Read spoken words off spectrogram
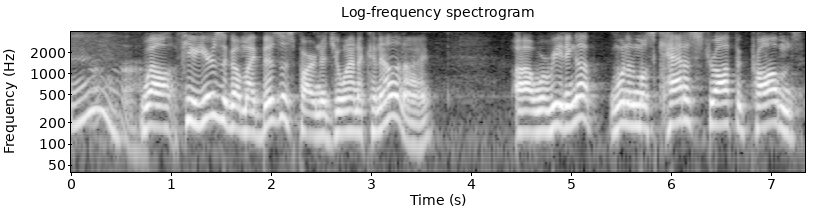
Mm. Well, a few years ago, my business partner, Joanna Cannell, and I uh, were reading up one of the most catastrophic problems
